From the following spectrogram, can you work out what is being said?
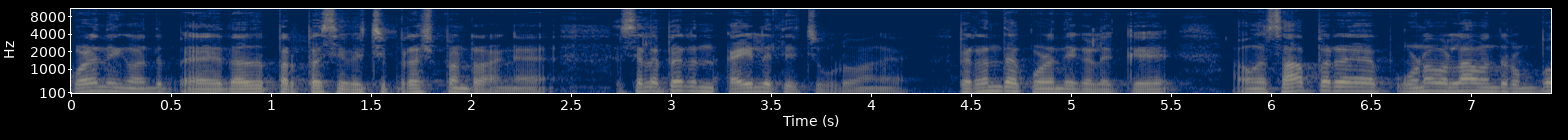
குழந்தைங்க வந்து ஏதாவது பர்பஸை வச்சு ப்ரஷ் பண்ணுறாங்க சில பேர் கையில் தேய்ச்சி விடுவாங்க. பிறந்த குழந்தைகளுக்கு அவங்க சாப்பிட்ற உணவெல்லாம் வந்து ரொம்ப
